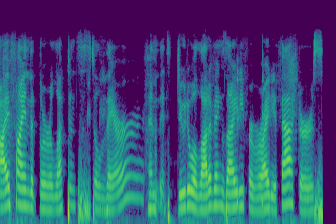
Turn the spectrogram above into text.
I find that the reluctance is still there, and it's due to a lot of anxiety for a variety of factors.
